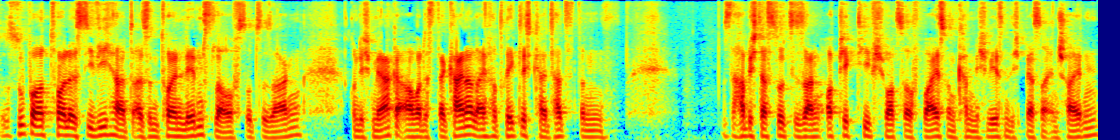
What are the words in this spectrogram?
super tolles CV hat, also einen tollen Lebenslauf sozusagen, und ich merke aber, dass der keinerlei Verträglichkeit hat, dann habe ich das sozusagen objektiv schwarz auf weiß und kann mich wesentlich besser entscheiden,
